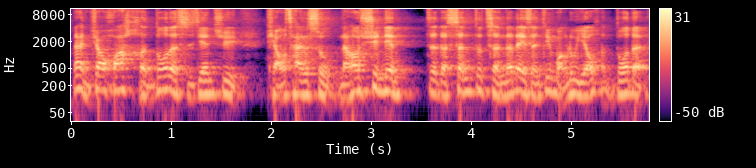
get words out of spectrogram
那你就要花很多的时间去调参数，然后训练这个深层的类神经网络，也有很多的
